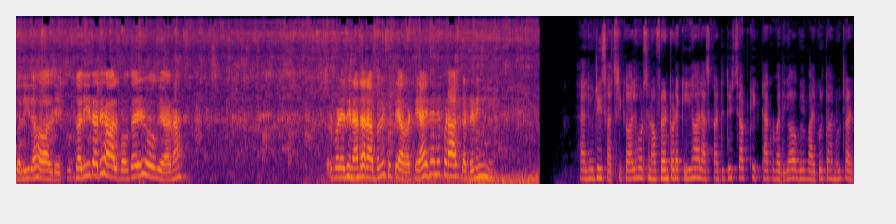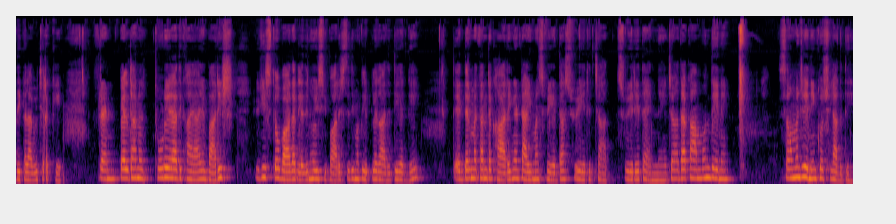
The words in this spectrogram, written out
ਗਲੀ ਦਾ ਹਾਲ ਦੇਖੋ। ਗਲੀ ਦਾ ਤੇ ਹਾਲ ਬਹੁਤਾ ਹੀ ਹੋ ਗਿਆ ਨਾ। ਪਰ ਬੜੇ ਦਿਨਾਂ ਦਾ ਰੱਬ ਵੀ ਕੁੱਟਿਆ ਵਟਿਆ ਇਹਦੇ ਨੇ ਪੜਾਸ ਕੱਢਣੀ ਸੀ ਹੈਲੋ ਜੀ, ਸਤਿ ਸ਼੍ਰੀ ਅਕਾਲ। ਹੋਰ ਸੁਣਾਓ ਫਰੈਂਡ, ਤੁਹਾਡਾ ਕੀ ਹਾਲ ਆਸ ਕਰਦੀ ਤੁਸੀਂ ਸਭ ਠੀਕ ਠਾਕ ਵਧੀਆ ਹੋਗੇ? ਵਾਹਿਗੁਰੂ ਤੁਹਾਨੂੰ ਚੜ੍ਹਦੀ ਕਲਾ ਵਿੱਚ ਰੱਖੇ। ਫਰੈਂਡ, ਪਹਿਲਾਂ ਤੁਹਾਨੂੰ ਥੋੜਾ ਜਿਹਾ ਦਿਖਾਇਆ ਹੈ ਬਾਰਿਸ਼, ਕਿਉਂਕਿ ਇਸ ਤੋਂ ਬਾਅਦ ਅਗਲੇ ਦਿਨ ਹੋਈ ਸੀ ਬਾਰਿਸ਼ ਦੀ ਮੈਂ ਕਲਿੱਪ ਲਗਾ ਦਿੱਤੀ ਅੱਗੇ। ਤੇ ਇੱਧਰ ਮੈਂ ਤੁਹਾਨੂੰ ਦਿਖਾ ਰਹੀ ਹਾਂ ਟਾਈਮ ਆ ਸਵੇਰ ਦਾ, ਸਵੇਰ ਜਾ, ਸਵੇਰੇ ਤਾਂ ਇੰਨੇ ਜ਼ਿਆਦਾ ਕੰਮ ਹੁੰਦੇ ਨੇ। ਸਮਝ ਹੀ ਨਹੀਂ ਕੁਛ ਲੱਗਦੀ।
